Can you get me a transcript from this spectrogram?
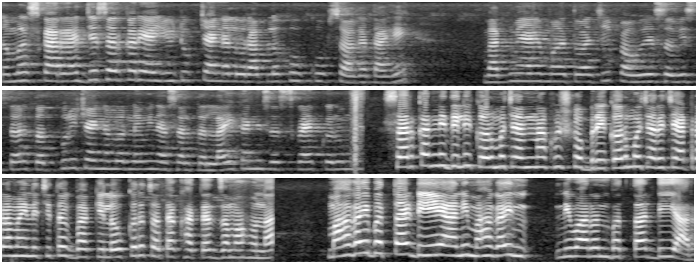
नमस्कार राज्य सरकार या यूट्यूब चॅनलवर आपलं खूप खूप स्वागत आहे. बातमी आहे महत्त्वाची पाहूया सविस्तर. तत्पुरी चॅनलवर नवीन असाल तर लाईक आणि सबस्क्राईब करून सरकारने दिली कर्मचाऱ्यांना खुशखबरी. कर्मचाऱ्याची अठरा महिन्याची थकबाकी लवकरच आता खात्यात जमा होणार. महागाई भत्ता डी ए आणि महागाई निवारण भत्ता डी आर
